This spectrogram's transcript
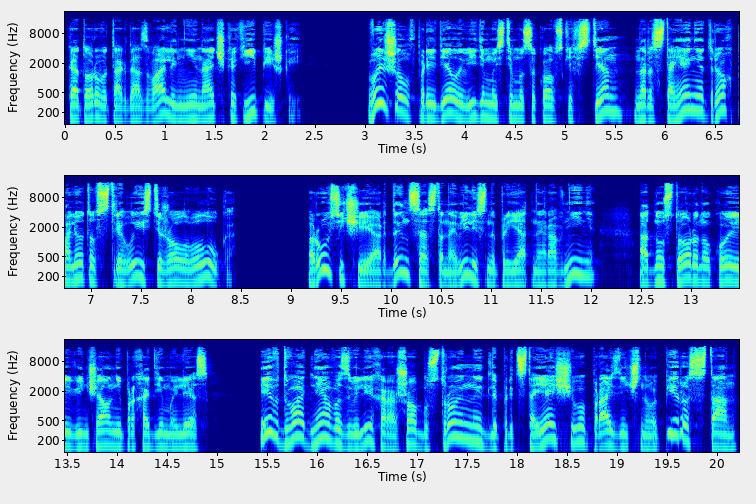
которого тогда звали не иначе как Епишкой. Вышел в пределы видимости Масыковских стен на расстояние трех полетов стрелы из тяжелого лука. Русичи и ордынцы остановились на приятной равнине – одну сторону кое венчал непроходимый лес, и в два дня возвели хорошо обустроенный для предстоящего праздничного пира стан,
